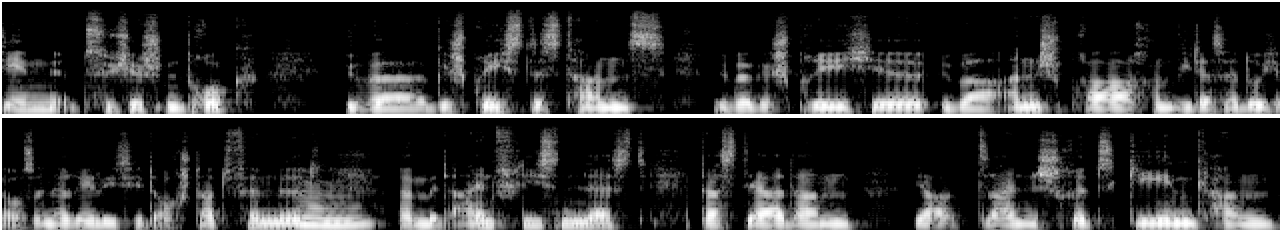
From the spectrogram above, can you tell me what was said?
den psychischen Druck, über Gesprächsdistanz, über Gespräche, über Ansprachen, wie das ja durchaus in der Realität auch stattfindet, mhm. äh, mit einfließen lässt, dass der dann ja seinen Schritt gehen kann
